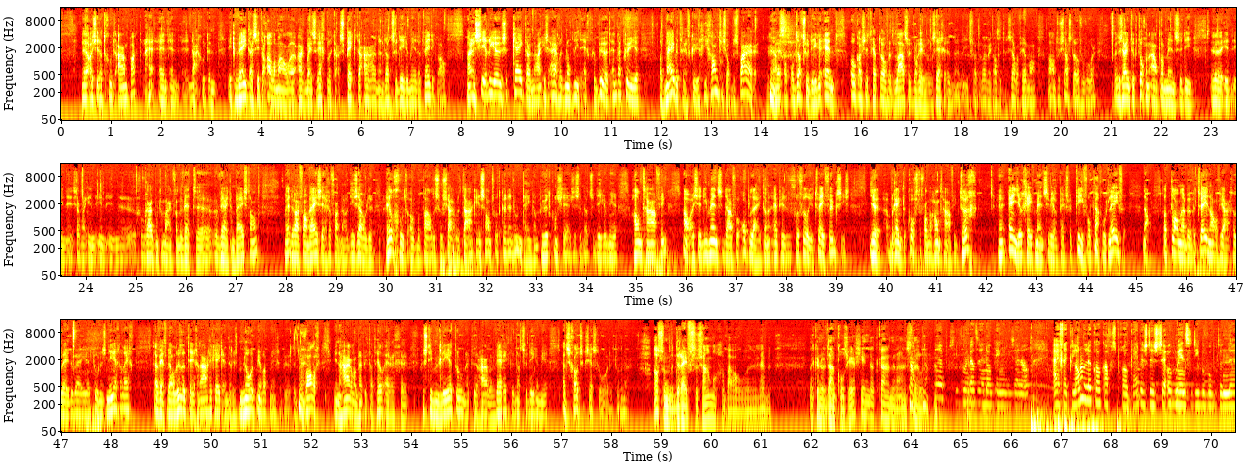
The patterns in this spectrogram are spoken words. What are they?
Als je dat goed aanpakt. En, en nou goed, en ik weet, daar zitten allemaal eh, arbeidsrechtelijke aspecten aan. En dat soort dingen meer, dat weet ik wel. Maar een serieuze kijk daarnaar is eigenlijk nog niet echt gebeurd. En daar kun je, wat mij betreft, kun je gigantisch op besparen. Ja. Hè, op, op dat soort dingen. En ook als je het hebt over het laatste wat ik nog even wil zeggen. En, en iets wat, waar ik altijd zelf helemaal enthousiast over word. Er zijn natuurlijk toch een aantal mensen die eh, in, in, in, zeg maar in, in, in eh, gebruik moeten maken van de wet eh, werk en bijstand. Hè, waarvan wij zeggen van nou die zouden heel goed ook bepaalde sociale taken in Zandvoort kunnen doen. Denk aan buurtconcierges en dat soort dingen meer. Handhaving. Nou als je die mensen daarvoor opleidt dan heb je, vervul je twee functies. Je brengt de kosten van de handhaving terug. hè, en je geeft mensen weer een perspectief op een goed leven. Nou, dat plan hebben we 2,5 jaar geleden bij eh, toen eens neergelegd. Daar werd wel willend tegenaan gekeken en er is nooit meer wat mee gebeurd. En toevallig in Haarlem heb ik dat heel erg eh, gestimuleerd toen. Met de Haarlem werkt en dat soort dingen meer. Dat is groot succes geworden toen. daar. Als we een bedrijfsverzamelgebouw eh, hebben, dan kunnen we daar een conciërge in dat kader aanstellen. Ja, Ja, precies. Maar dat zijn ook dingen die zijn al eigenlijk landelijk ook afgesproken. Hè? Dus, dus eh, ook mensen die bijvoorbeeld een, eh,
